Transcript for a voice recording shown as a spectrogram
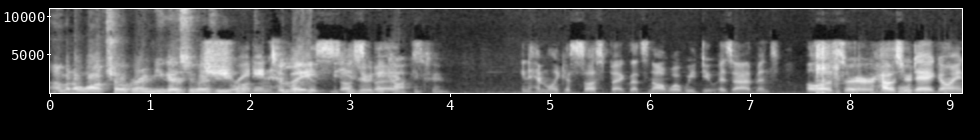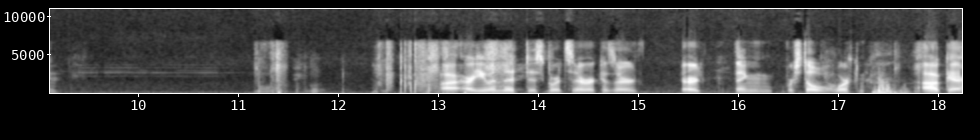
I'm gonna watch over him. You guys do You're whatever you want. treating Too him late. like a suspect. He's already talking to him. Treating him like a suspect. That's not what we do as admins. Hello, sir. How's your day going? Uh, are you in the Discord server? Cause our our thing we're still Yup. working. Okay.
